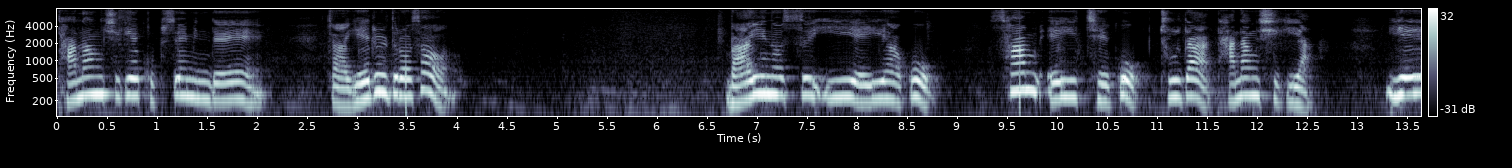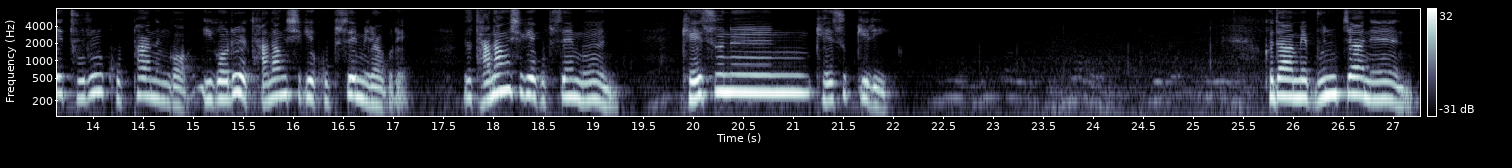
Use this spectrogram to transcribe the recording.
다낭식의 곱셈인데 자 예를 들어서 마이너스 2a하고 3a 제곱 둘다 다낭식이야. 얘 둘을 곱하는 거 이거를 다낭식의 곱셈이라 그래. 그래서 다낭식의 곱셈은 개수는 개수끼리 그 다음에 문자는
